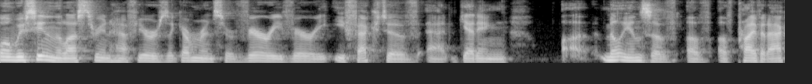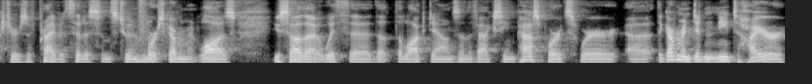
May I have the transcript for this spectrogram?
Well, we've seen in the last three and a half years that governments are very, very effective at getting uh, millions of, of, of private actors, of private citizens to mm-hmm. enforce mm-hmm. government laws. You saw that with the, the, the lockdowns and the vaccine passports, where uh, the government didn't need to hire,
